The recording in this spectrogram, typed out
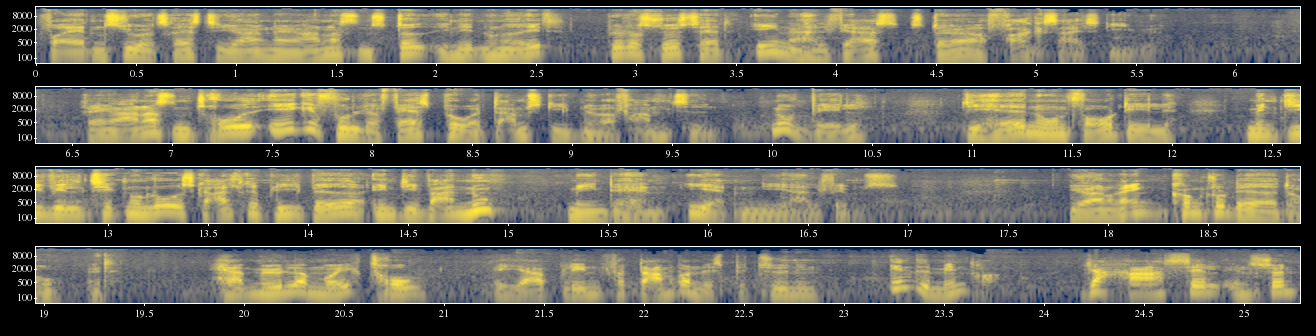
Fra 1867 til Jørgen Ring Andersens død i 1901 blev der søsat 71 større fragtsejlskibe. Ring Andersen troede ikke fuldt og fast på, at dammskibene var fremtiden. Nu vel, de havde nogle fordele, men de ville teknologisk aldrig blive bedre, end de var nu, mente han i 1899. Jørgen Ring konkluderede dog, at Herr Møller må ikke tro, at jeg er blind for dampernes betydning. Intet mindre. Jeg har selv en søn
